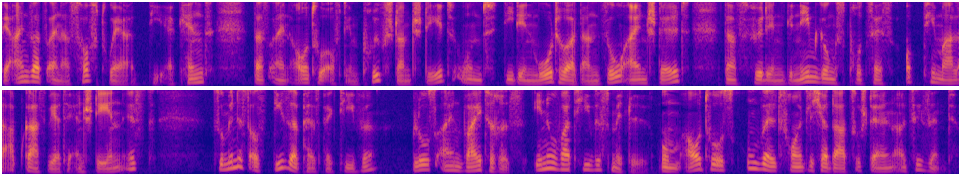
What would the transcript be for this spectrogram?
Der Einsatz einer Software, die erkennt, dass ein Auto auf dem Prüfstand steht und die den Motor dann so einstellt, dass für den Genehmigungsprozess optimale Abgaswerte entstehen, ist, zumindest aus dieser Perspektive, bloß ein weiteres innovatives Mittel, um Autos umweltfreundlicher darzustellen, als sie sind.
